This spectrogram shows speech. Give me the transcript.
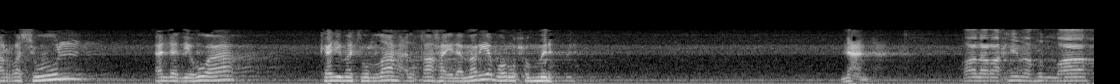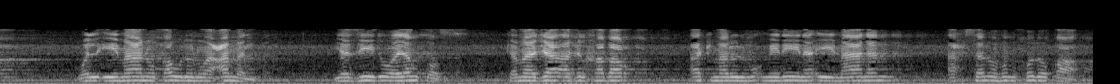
الرسول الذي هو كلمة الله ألقاها إلى مريم وروح منه. نعم. قال رحمه الله والإيمان قول وعمل يزيد وينقص كما جاء في الخبر أكمل المؤمنين إيمانا أحسنهم خلقا.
